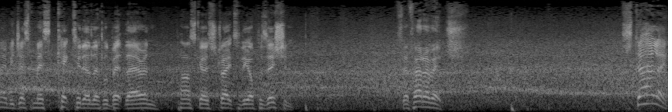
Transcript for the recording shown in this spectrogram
Maybe just miss-kicked it a little bit there, and pass goes straight to the opposition. Seferovic. Sterling.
